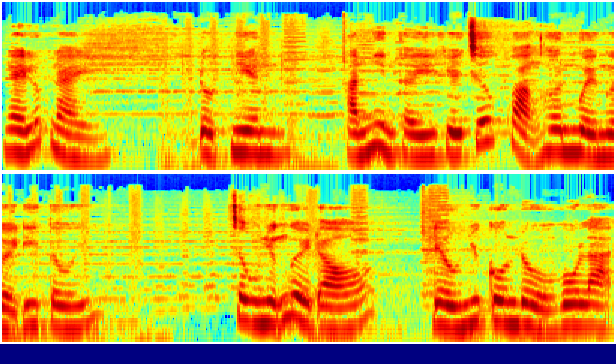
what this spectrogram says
Ngay lúc này, đột nhiên, hắn nhìn thấy phía trước khoảng hơn 10 người đi tới. Trông những người đó đều như côn đồ vô lại.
